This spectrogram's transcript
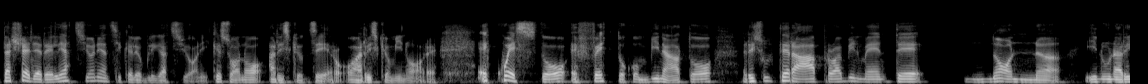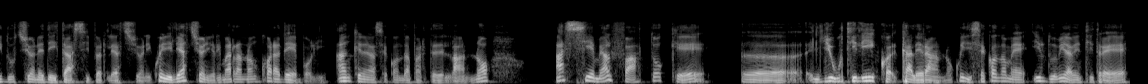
per scegliere le azioni anziché le obbligazioni, che sono a rischio zero o a rischio minore. E questo effetto combinato risulterà probabilmente non in una riduzione dei tassi per le azioni. Quindi le azioni rimarranno ancora deboli anche nella seconda parte dell'anno, assieme al fatto che Uh, gli utili caleranno. Quindi secondo me il 2023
